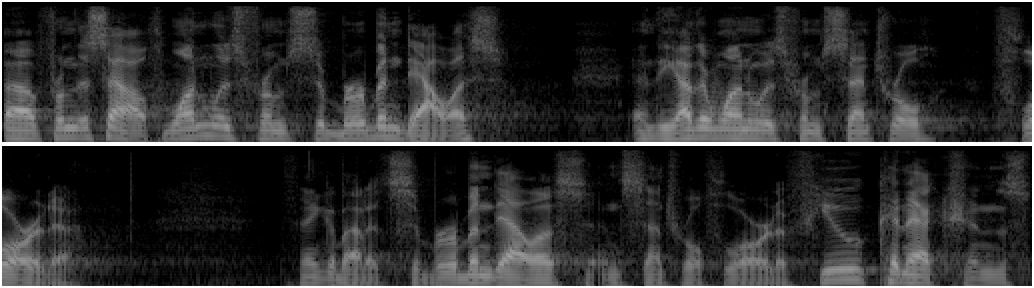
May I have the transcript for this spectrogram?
uh, from the South. One was from suburban Dallas, and the other one was from central Florida. Think about it suburban Dallas and Central Florida. Few connections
